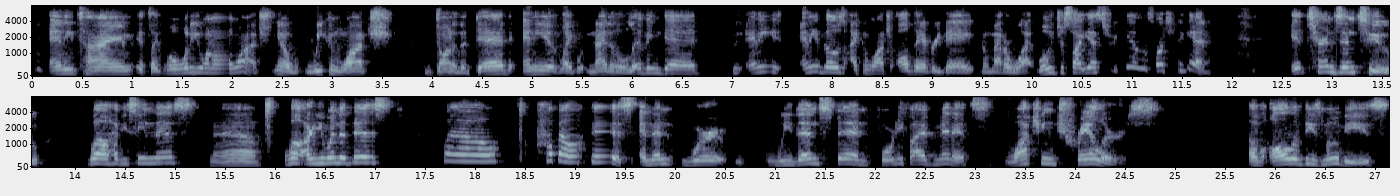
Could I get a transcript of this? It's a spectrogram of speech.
anytime. It's like, well, what do you want to watch? You know, we can watch Dawn of the Dead, any of like Night of the Living Dead, any any of those I can watch all day, every day, no matter what. Well, we just saw it yesterday. Yeah, let's watch it again. It turns into, well, have you seen this? No. Well, are you into this? Well, how about this? And then we're we then spend 45 minutes watching trailers of all of these movies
